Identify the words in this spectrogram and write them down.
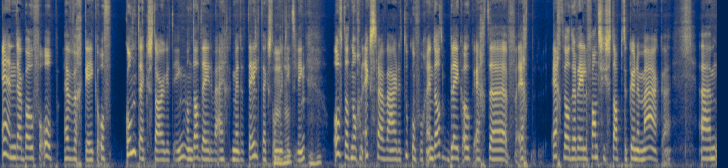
en daarbovenop hebben we gekeken of context targeting, want dat deden we eigenlijk met de teletekstondertiteling, mm -hmm. of dat nog een extra waarde toe kon voegen. En dat bleek ook echt, uh, echt, echt wel de relevantiestap te kunnen maken. Um,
